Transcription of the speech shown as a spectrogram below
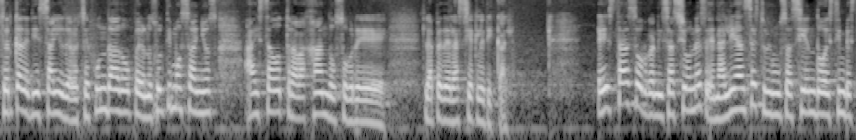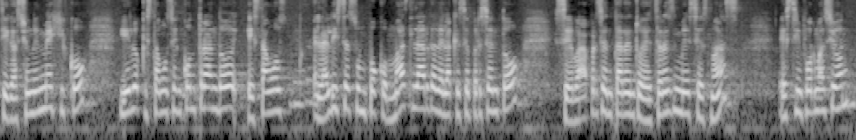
cerca de 10 años de haberse fundado, pero en los últimos años ha estado trabajando sobre la pederastia clerical. Estas organizaciones en alianza estuvimos haciendo esta investigación en México y es lo que estamos encontrando. Estamos, la lista es un poco más larga de la que se presentó, se va a presentar dentro de tres meses más esta información,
